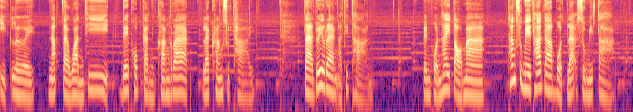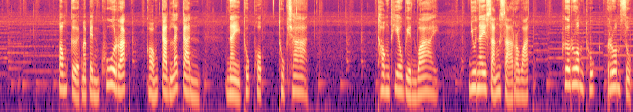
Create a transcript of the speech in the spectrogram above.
อีกเลย นับแต่วันที่ได้พบกันครั้งแรกและครั้งสุดท้าย แต่ด้วยแรงอธิษฐาน เป็นผลให้ต่อมาทั้งสุเมธาดาบทและสุมิตา ต้องเกิดมาเป็นคู่รักของกันและกันในทุกภพทุกชาติ ท่องเที่ยวเวียนว่าย อยู่ในสังสารวัตรเพื่อร่วมทุกข์ ร่วมสุข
